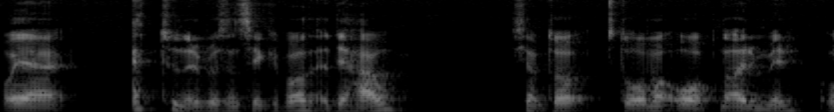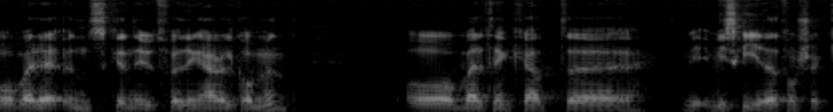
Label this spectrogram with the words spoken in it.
Og jeg er 100% sikker på at Eddie Howe kommer til å stå med åpne armer og bare ønske en utfordring her velkommen. Og bare tenke at uh, vi, skal gi det et forsøk.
